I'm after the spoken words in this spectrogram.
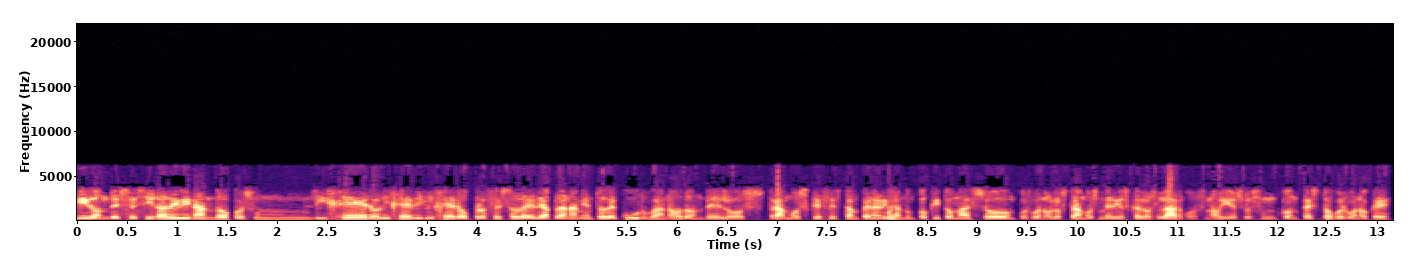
y donde se sigue adivinando pues un ligero, ligero y ligero proceso de, de, aplanamiento de curva, ¿no? Donde los tramos que se están penalizando un poquito más son, pues bueno, los tramos medios que los largos, ¿no? Y eso es un contexto, pues bueno, que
